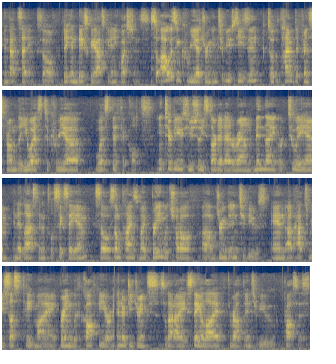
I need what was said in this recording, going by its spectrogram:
in that setting. So they can basically ask you any questions. So I was in Korea during interview season. So the time difference from the US to Korea was difficult. Interviews usually started at around midnight or 2 a.m. and it lasted until 6 a.m. So sometimes my brain would shut off um, during the interviews and I've had to resuscitate my brain with coffee or energy drinks so that I stay alive throughout the interview process.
